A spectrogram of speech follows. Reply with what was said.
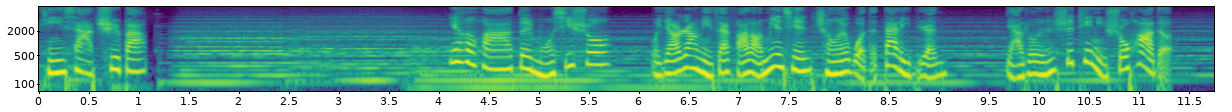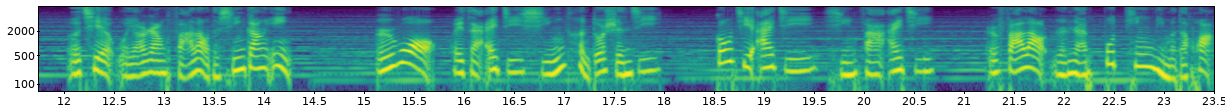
听下去吧。耶和华对摩西说：“我要让你在法老面前成为我的代理人，亚伦是替你说话的。而且我要让法老的心刚硬，而我会在埃及行很多神迹，攻击埃及，刑罚埃及。”而法老仍然不听你们的话。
